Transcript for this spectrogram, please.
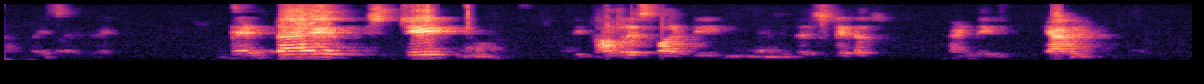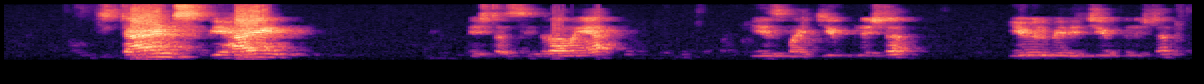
ನಾನು ಬಯಸ್ತಾ ಇದ್ದೇನೆ. State Congress party the legislator and the cabinet stands behind Mr. Sidramaya. He is my chief minister. He will be the chief minister.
